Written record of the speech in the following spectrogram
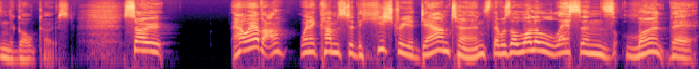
in the Gold Coast. So, however, when it comes to the history of downturns, there was a lot of lessons learnt there.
